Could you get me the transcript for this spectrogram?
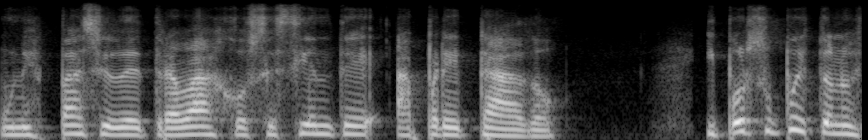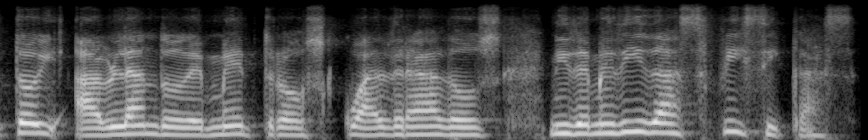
un espacio de trabajo se siente apretado. Y por supuesto no estoy hablando de metros cuadrados ni de medidas físicas.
